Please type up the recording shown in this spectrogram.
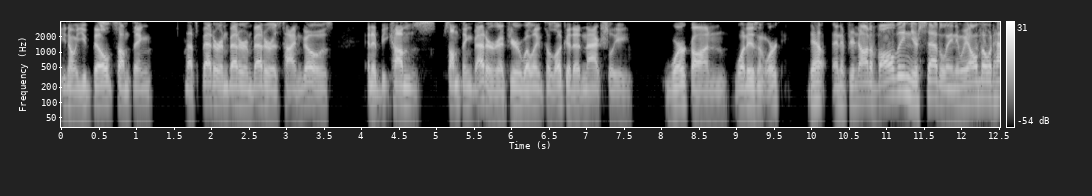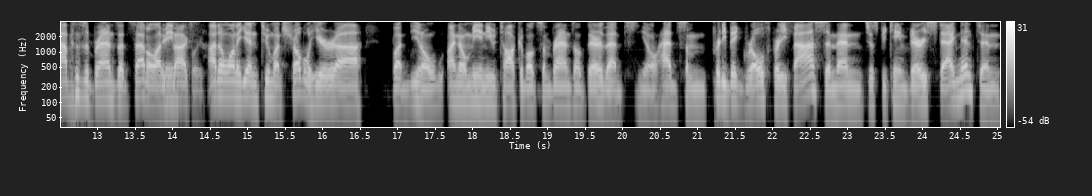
you know, you build something that's better and better and better as time goes and it becomes something better if you're willing to look at it and actually work on what isn't working. Yeah. And if you're not evolving, you're settling. And we all know what happens to brands that settle. I mean, exactly. I don't want to get in too much trouble here, uh, but you know, I know me and you talk about some brands out there that you know had some pretty big growth pretty fast, and then just became very stagnant, and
